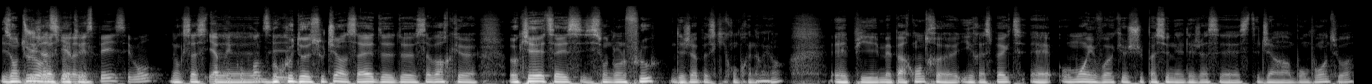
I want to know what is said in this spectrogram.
Ils ont toujours Déjà, s'il y a le respecté. respect, c'est bon. Donc ça, c'est- beaucoup de soutien. Ça aide de, savoir que, ok, ils sont dans le flou déjà parce qu'ils comprennent rien. Et puis, mais par contre, euh, ils respectent et au moins ils voient que je suis passionné. Déjà, c'était déjà un bon point, tu vois.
